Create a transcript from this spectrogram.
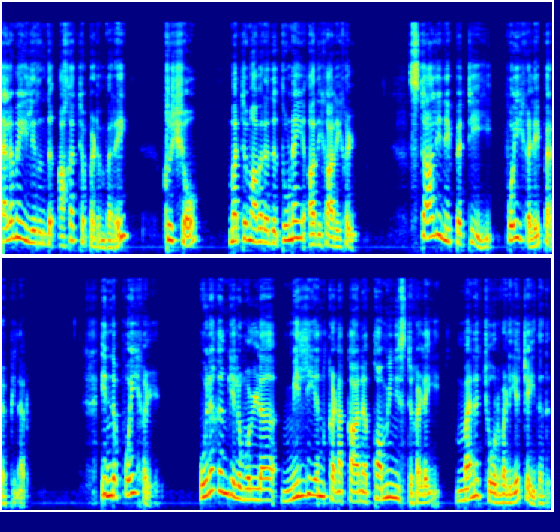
தலைமையிலிருந்து அகற்றப்படும் வரை குருஷோவ் மற்றும் அவரது துணை அதிகாரிகள் ஸ்டாலினை பற்றி பொய்களை பரப்பினர். இந்த பொய்கள் உலகெங்கிலும் உள்ள மில்லியன் கணக்கான கம்யூனிஸ்டுகளை மனச்சோர்வடைய செய்தது.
